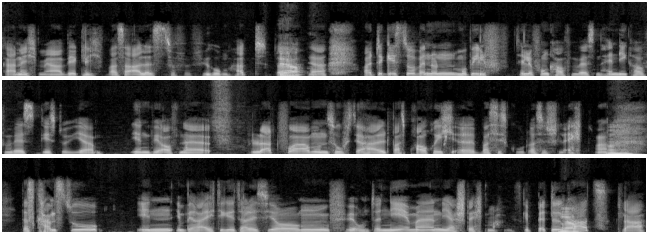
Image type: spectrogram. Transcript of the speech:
gar nicht mehr wirklich, was er alles zur Verfügung hat. Da, ja. ja. Heute gehst du, wenn du ein Mobiltelefon kaufen willst, ein Handy kaufen willst, gehst du hier irgendwie auf eine Plattform und suchst dir halt, was brauche ich, äh, was ist gut, was ist schlecht. Ne? Mhm. Das kannst du in, im Bereich Digitalisierung für Unternehmen ja schlecht machen. Es gibt Battlecards, ja. klar.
